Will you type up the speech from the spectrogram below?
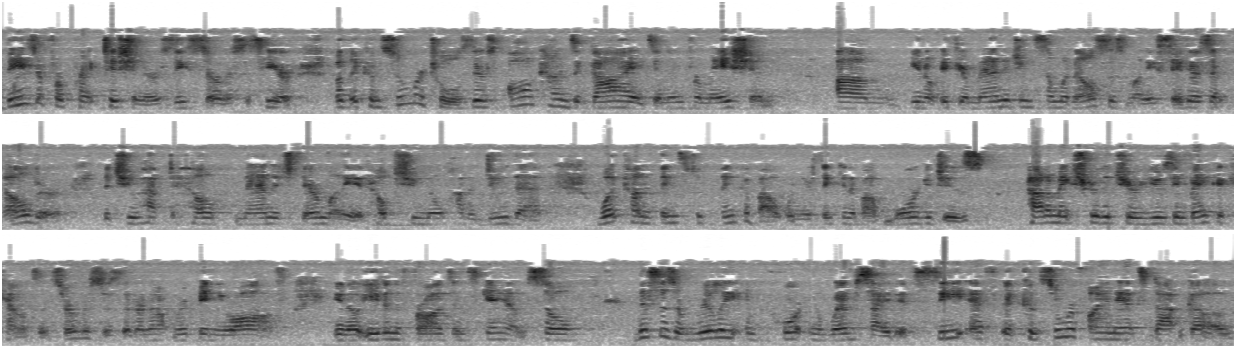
these are for practitioners, these services here, but the consumer tools, there's all kinds of guides and information. Um, you know, if you're managing someone else's money, say there's an elder that you have to help manage their money, it helps you know how to do that. What kind of things to think about when you're thinking about mortgages, how to make sure that you're using bank accounts and services that are not ripping you off, you know, even the frauds and scams. So this is a really important website. It's cf, uh, consumerfinance.gov.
